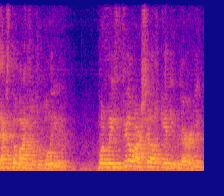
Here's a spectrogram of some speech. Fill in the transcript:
That's the life of a believer. When we feel ourselves getting dirty,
